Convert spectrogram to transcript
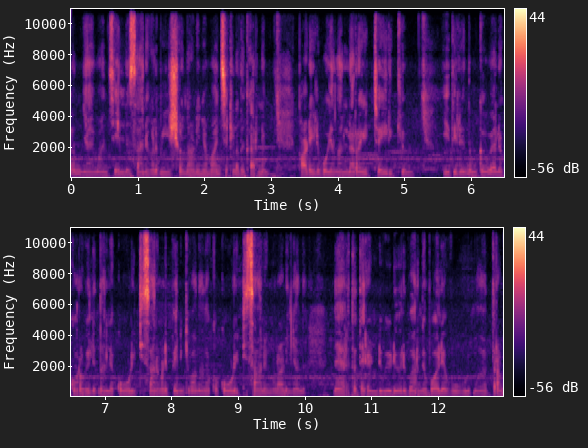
തന്നെ ഞാൻ വാങ്ങിച്ച എല്ലാ സാധനങ്ങളും മീഷോ എന്നാണ് ഞാൻ വാങ്ങിച്ചിട്ടുള്ളത്. കാരണം കടയിൽ പോയാൽ നല്ല റേറ്റ് ആയിരിക്കും. ഇതിൽ നമുക്ക് വില കുറവിൽ നല്ല ക്വാളിറ്റി സാധനങ്ങൾ. ഇപ്പോൾ എനിക്ക് വന്നതൊക്കെ ക്വാളിറ്റി സാധനങ്ങളാണ്. ഞാൻ നേരത്തെ രണ്ട് വീഡിയോയിൽ പറഞ്ഞ പോലെ വൂൾ മാത്രം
